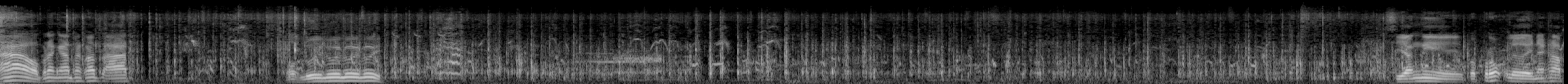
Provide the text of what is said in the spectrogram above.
อ้าว พนักงานทำความสะอาด โอ้ลุยลุยลุยลุย เสียงนี่ประโปรเลยนะครับ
